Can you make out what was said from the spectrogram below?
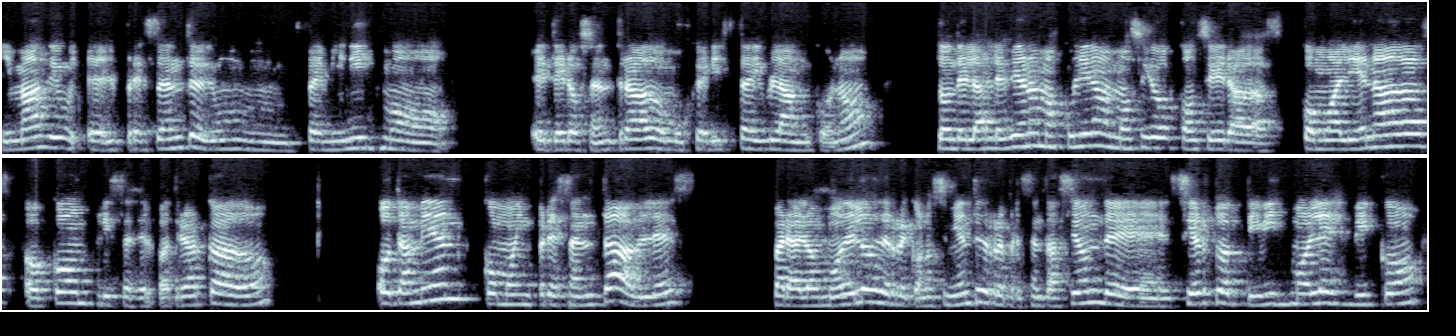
y más del presente de un feminismo heterocentrado, mujerista y blanco, ¿no? Donde las lesbianas masculinas hemos sido consideradas como alienadas o cómplices del patriarcado, o también como impresentables para los modelos de reconocimiento y representación de cierto activismo lésbico,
